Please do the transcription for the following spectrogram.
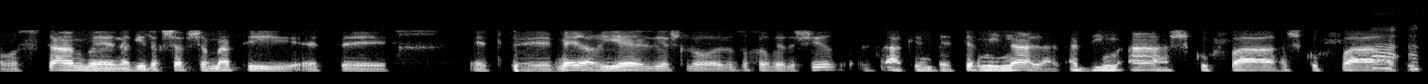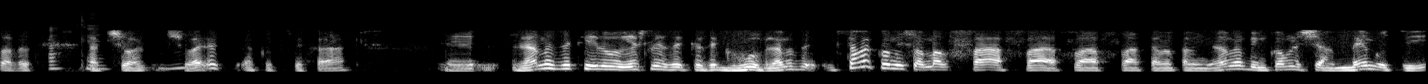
או סתם, אה, נגיד עכשיו שמעתי את, אה, את אה, מאיר אריאל, יש לו, לא זוכר באיזה שיר, אה, כן, בטרמינל, הדמעה השקופה, השקופה, העטופה, כן. את שואלת את עצמך, למה זה כאילו, יש לזה כזה גרוב, למה זה, בסך הכל מישהו אמר פה, פה, פה, פה כמה פעמים, למה במקום לשעמם אותי,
